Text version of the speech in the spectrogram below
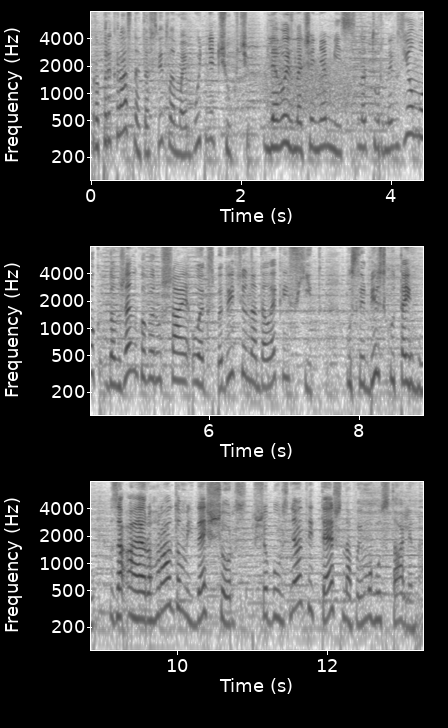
про прекрасне та світле майбутнє Чукчів. Для визначення місць натурних зйомок Довженко вирушає у експедицію на далекий схід у Сибірську тайгу. За аероградом йде Щорс, що був знятий теж на вимогу Сталіна.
